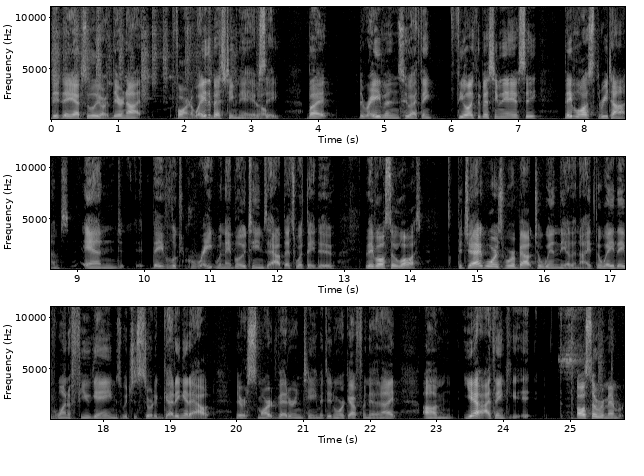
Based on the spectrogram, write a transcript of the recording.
They, they, absolutely are. They're not far and away the best team in the AFC, no. but the Ravens, who I think feel like the best team in the AFC, they've lost three times, and they've looked great when they blow teams out. That's what they do. But they've also lost. The Jaguars were about to win the other night the way they've won a few games, which is sort of gutting it out. They're a smart veteran team. It didn't work out them the other night. Um, yeah, I think. It, also remember,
